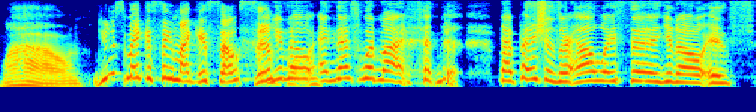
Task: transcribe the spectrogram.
Wow. You just make it seem like it's so simple. You know, and that's what my my patients are always saying, you know, it's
